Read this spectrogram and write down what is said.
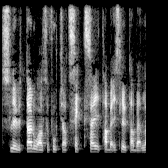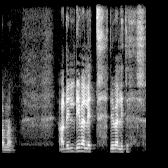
slutar då alltså fortsatt sexa i, tab- i sluttabellen. Men ja, det, det, är väldigt, det är väldigt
